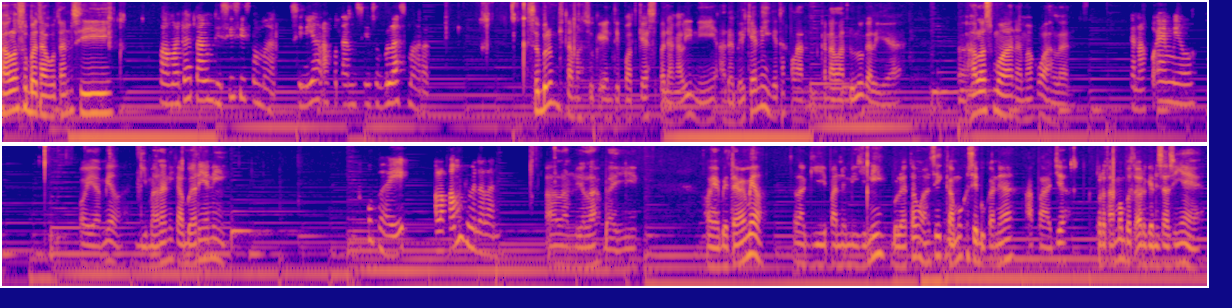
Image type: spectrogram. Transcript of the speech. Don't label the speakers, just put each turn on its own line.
Halo Sobat Akuntansi.
Selamat datang di Sisi Semar, Siniar Akuntansi 11 Maret.
Sebelum kita masuk ke inti podcast pada kali ini, ada baiknya nih kita kenalan, dulu kali ya. Eh, Halo semua, nama aku Ahlan.
Dan aku Emil.
Oh iya Mil, gimana nih kabarnya nih?
Aku baik. Kalau kamu gimana, Lan?
Alhamdulillah baik. Oh ya BTW Mil, lagi pandemi gini, boleh tahu gak sih kamu kesibukannya apa aja? Terutama buat organisasinya ya.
